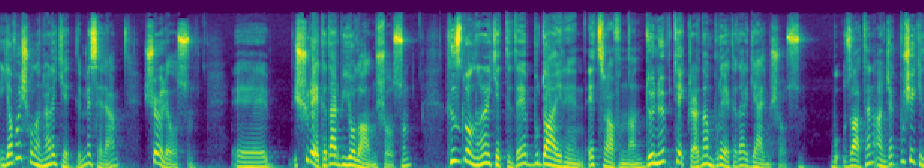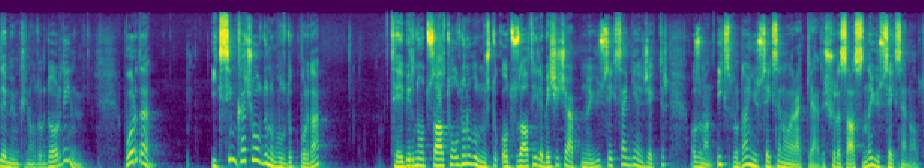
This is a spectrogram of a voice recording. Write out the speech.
yavaş olan hareketli mesela şöyle olsun. Ee, şuraya kadar bir yol almış olsun. Hızlı olan hareketli de bu dairenin etrafından dönüp tekrardan buraya kadar gelmiş olsun. Bu zaten ancak bu şekilde mümkün olur. Doğru değil mi? Bu arada x'in kaç olduğunu bulduk burada. T1'in 36 olduğunu bulmuştuk. 36 ile 5'i çarptığında 180 gelecektir. O zaman x buradan 180 olarak geldi. Şurası aslında 180 oldu.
